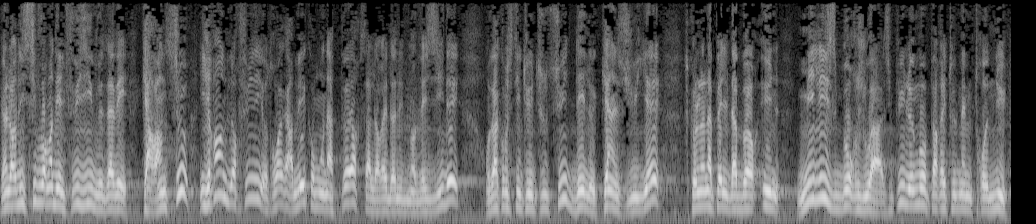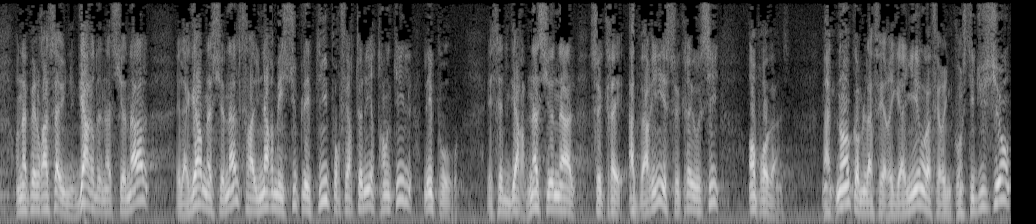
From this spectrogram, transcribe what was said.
et on leur dit si vous rendez le fusil, vous avez 40 sous, ils rendent leur fusil aux trois armées, comme on a peur que ça leur ait donné de mauvaises idées. On va constituer tout de suite, dès le 15 juillet, ce que l'on appelle d'abord une milice bourgeoise, puis le mot paraît tout de même trop nu, on appellera ça une garde nationale, et la garde nationale sera une armée supplétive pour faire tenir tranquille les pauvres. Et cette garde nationale se crée à Paris et se crée aussi en province. Maintenant, comme l'affaire est gagnée, on va faire une constitution.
